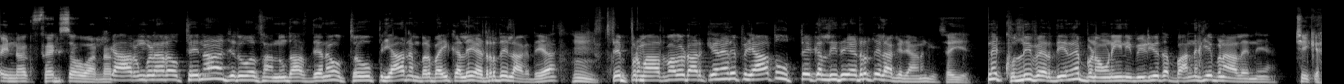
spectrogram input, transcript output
ਇੰਨਾ ਫਿਕਸ ਹਵਾਨਾ। ਚਾਰ ਉਂਗਲਾਂ ਦਾ ਉੱਥੇ ਨਾ ਜਦੋਂ ਸਾਨੂੰ ਦੱਸਦੇ ਆ ਨਾ ਉੱਥੇ ਉਹ 50 ਨੰਬਰ ਬਾਈ ਕੱਲੇ ਆਰਡਰ ਦੇ ਲੱਗਦੇ ਆ। ਤੇ ਪ੍ਰਮਾਤਮਾ ਤੋਂ ਡਰ ਕੇ ਨੇ 50 ਤੋਂ ਉੱਤੇ ਕੱਲੀ ਦੇ ਆਰਡਰ ਤੇ ਲੱਗ ਜਾਣਗੇ। ਸਹੀ ਹੈ। ਨੇ ਖੁੱਲੀ ਫਿਰਦੀ ਇਹਨੇ ਬਣਾਉਣੀ ਨਹੀਂ ਵੀਡੀਓ ਤਾਂ ਬੰਨ ਕੇ ਬਣਾ ਲੈਨੇ ਆ। ਠੀਕ ਹੈ।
